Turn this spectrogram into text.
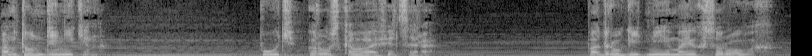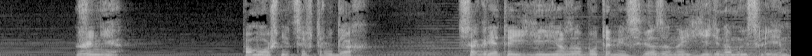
Антон Деникин. Путь русского офицера. Подруги дней моих суровых. Жене. Помощнице в трудах Согретой ее заботами, связанной единомыслием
